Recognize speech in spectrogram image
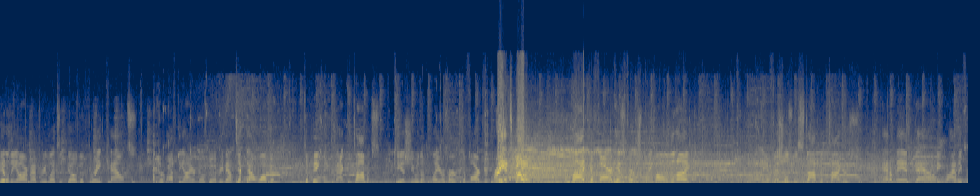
hit on the arm after he lets it go. The three counts. Off the iron, no good. Rebound tipped out Walkup to Pinckney. Back to Thomas. TSU with a player hurt. Geffrard for three. It's good. by Geffrard, his first three ball of the night. The officials will stop it. Tigers had a man down. Riley for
